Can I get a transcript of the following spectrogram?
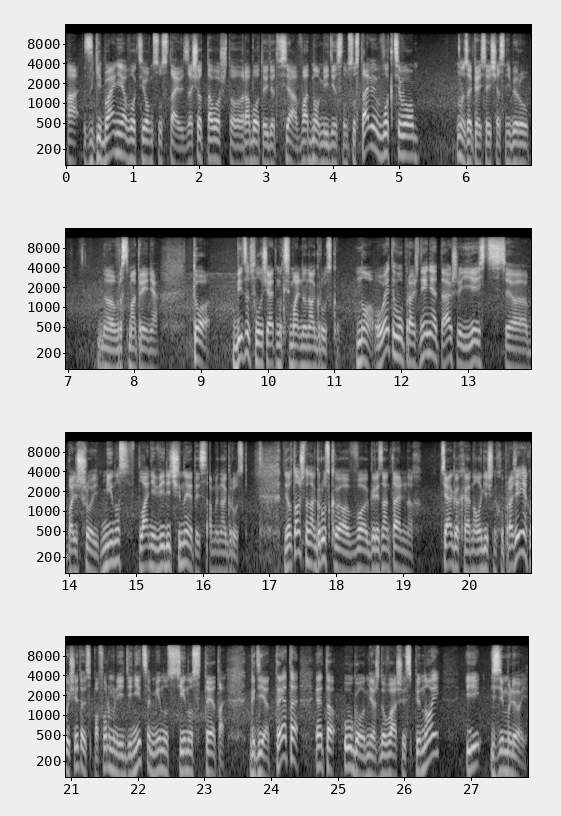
а сгибание в локтевом суставе. За счет того, что работа идет вся в одном единственном суставе, в локтевом, ну, запястье я сейчас не беру э, в рассмотрение, то бицепс получает максимальную нагрузку. Но у этого упражнения также есть э, большой минус в плане величины этой самой нагрузки. Дело в том, что нагрузка в горизонтальных тягах и аналогичных упражнениях высчитывается по формуле единица минус синус тета, где тета – это угол между вашей спиной и землей.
